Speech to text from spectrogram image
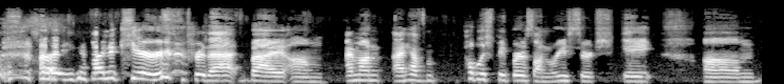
uh, you can find a cure for that by, um, I'm on, I have published papers on ResearchGate, um,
